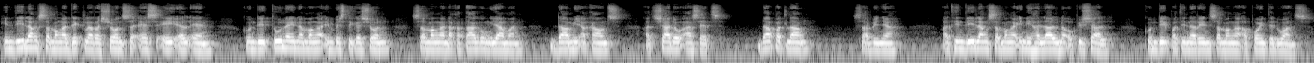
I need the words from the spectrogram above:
hindi lang sa mga deklarasyon sa SALN, kundi tunay na mga investigasyon sa mga nakatagong yaman, dummy accounts at shadow assets. Dapat lang, sabi niya, at hindi lang sa mga inihalal na opisyal, kundi pati na rin sa mga appointed ones.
